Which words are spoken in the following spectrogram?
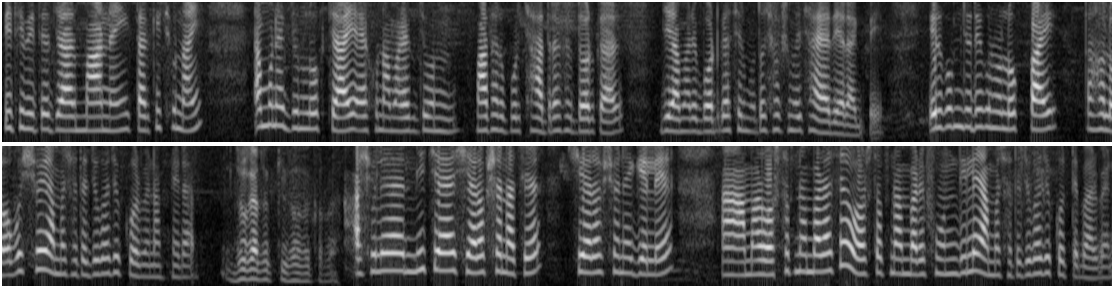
পৃথিবীতে যার মা নেই, তার কিছু নাই। এমন একজন লোক চাই, এখন আমার একজন মাথার উপর ছাদ রাখার দরকার, যে আমার বটগাছের মতো সবসময় ছায়া দিয়ে রাখবে। এরকম যদি কোনো লোক পাই তাহলে অবশ্যই আমার সাথে যোগাযোগ করবেন আপনারা। যোগাযোগ কীভাবে করবে? আসলে নিচে শেয়ার অপশান আছে। শেয়ার অপশানে গেলে আমার হোয়াটসঅ্যাপ নাম্বার আছে। হোয়াটসঅ্যাপ নাম্বারে ফোন দিলে আমার সাথে যোগাযোগ করতে পারবেন।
